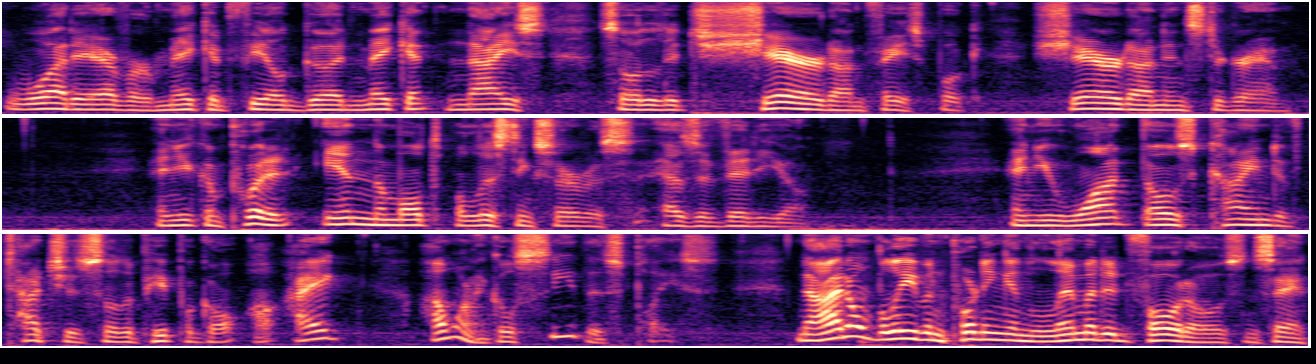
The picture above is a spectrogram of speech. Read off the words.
whatever, make it feel good, make it nice so that it's shared on Facebook, shared on Instagram. And you can put it in the multiple listing service as a video. And you want those kind of touches so that people go, oh, I, I want to go see this place. Now, I don't believe in putting in limited photos and saying,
